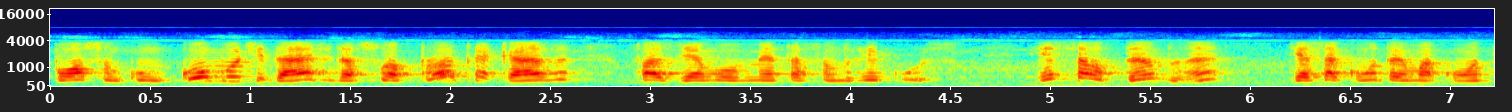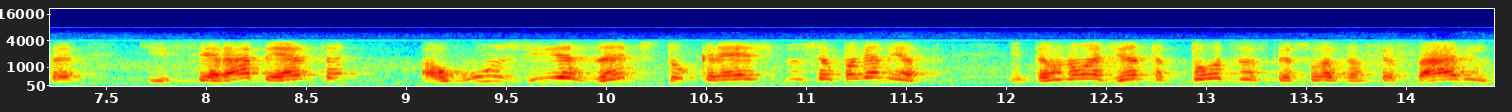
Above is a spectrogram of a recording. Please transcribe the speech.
possam, com comodidade da sua própria casa, fazer a movimentação do recurso. Ressaltando né, que essa conta é uma conta que será aberta alguns dias antes do crédito do seu pagamento. Então não adianta todas as pessoas acessarem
